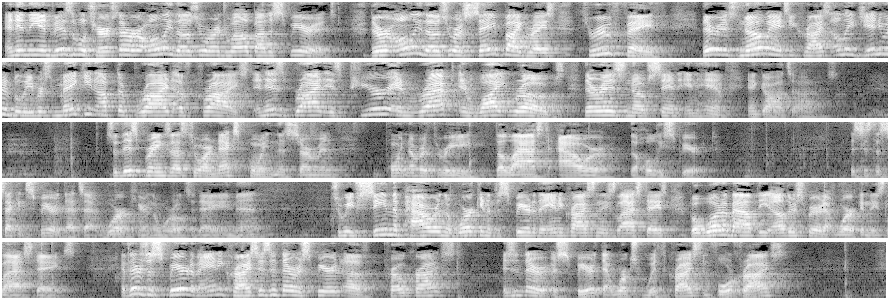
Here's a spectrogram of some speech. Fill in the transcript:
And in the invisible church, there are only those who are indwelled by the Spirit. There are only those who are saved by grace through faith. There is no Antichrist, only genuine believers making up the bride of Christ. And his bride is pure and wrapped in white robes. There is no sin in him in God's eyes. Amen. So, this brings us to our next point in this sermon. Point number three the last hour, the Holy Spirit. This is the second spirit that's at work here in the world today. Amen. So we've seen the power and the working of the spirit of the Antichrist in these last days, but what about the other spirit at work in these last days? If there's a spirit of Antichrist, isn't there a spirit of pro Christ? Isn't there a spirit that works with Christ and for Christ?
